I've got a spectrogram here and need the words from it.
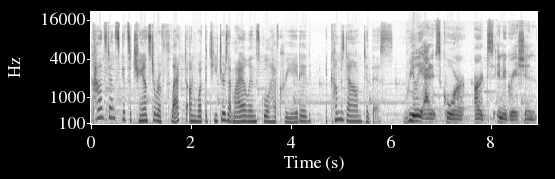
Constance gets a chance to reflect on what the teachers at Maya Lin School have created, it comes down to this. Really, at its core, arts integration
